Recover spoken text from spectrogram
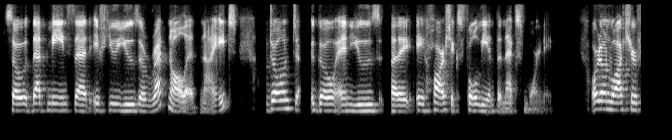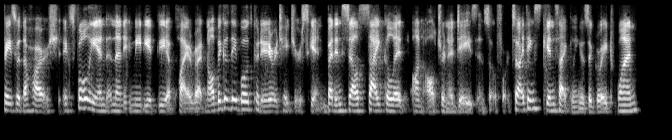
So that means that if you use a retinol at night, don't go and use a, a harsh exfoliant the next morning or don't wash your face with a harsh exfoliant and then immediately apply retinol because they both could irritate your skin, but instead cycle it on alternate days and so forth. So I think skin cycling is a great one.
